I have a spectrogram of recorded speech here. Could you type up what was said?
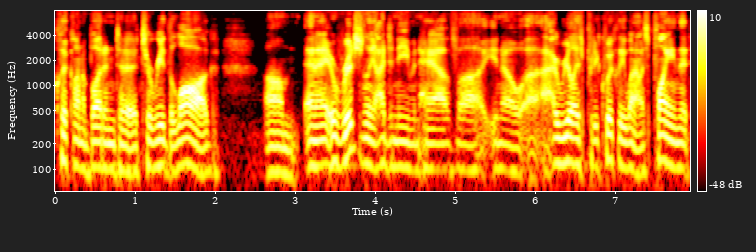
click on a button to to read the log. Um, and I, originally, I didn't even have, uh, you know, uh, I realized pretty quickly when I was playing that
